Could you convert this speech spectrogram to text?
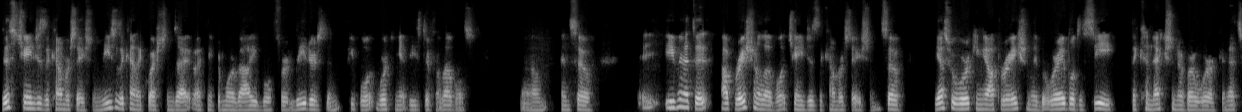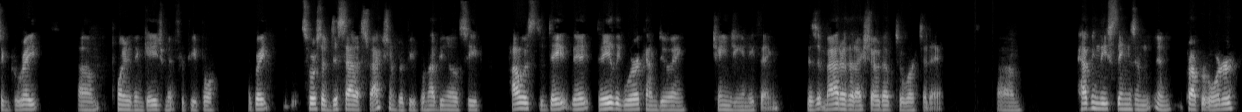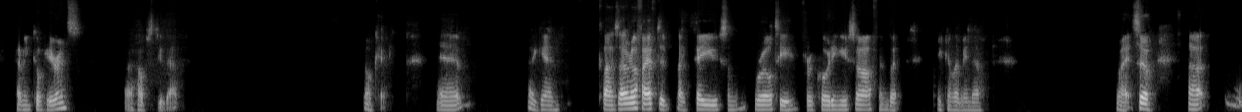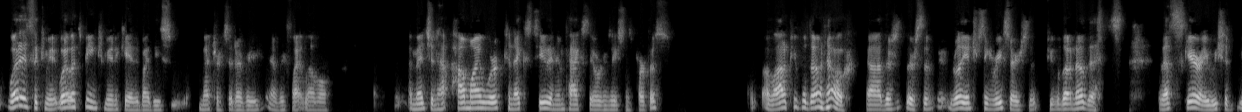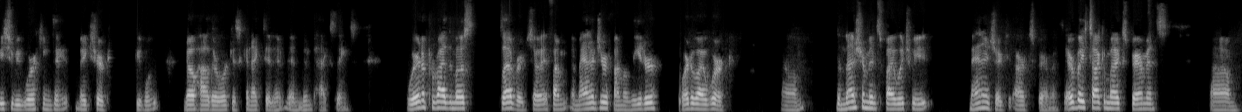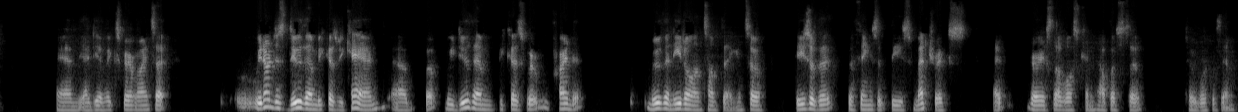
this changes the conversation. These are the kind of questions I, I think are more valuable for leaders and people working at these different levels. Um, and so even at the operational level, it changes the conversation. So yes, we're working operationally, but we're able to see the connection of our work. And that's a great um, point of engagement for people, a great source of dissatisfaction for people, not being able to see how is the, day, the daily work I'm doing changing anything? Does it matter that I showed up to work today? Um, having these things in, in proper order, having coherence uh, helps do that. Okay. And again, Klaus, I don't know if I have to like pay you some royalty for quoting you so often, but you can let me know. Right. So uh, what is the community, what's being communicated by these metrics at every every flight level? I mentioned how my work connects to and impacts the organization's purpose a lot of people don't know. Uh, there's there's some really interesting research that people don't know this. That's scary. We should we should be working to make sure people know how their work is connected and, and impacts things. Where to provide the most leverage. So if I'm a manager, if I'm a leader, where do I work? Um, the measurements by which we manage our, our experiments. Everybody's talking about experiments um, and the idea of experiment mindset. We don't just do them because we can, uh, but we do them because we're trying to move the needle on something. And so these are the, the things that these metrics at various levels can help us to, to work within.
